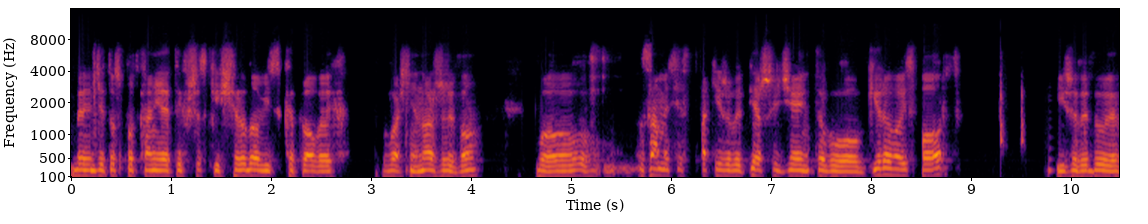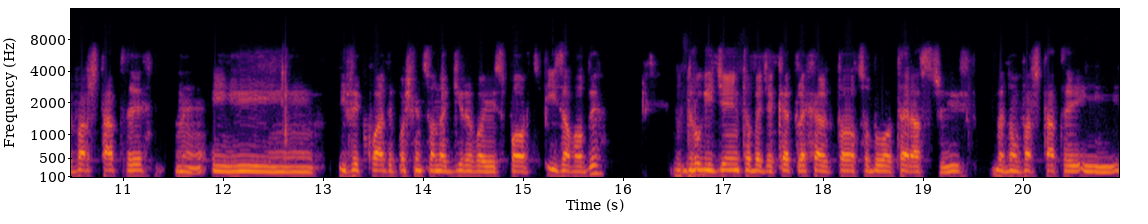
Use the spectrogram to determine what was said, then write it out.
Będzie to spotkanie tych wszystkich środowisk keplowych właśnie na żywo bo zamysł jest taki, żeby pierwszy dzień to było Girowy Sport i żeby były warsztaty y, i, i wykłady poświęcone Girowy Sport i zawody. Mhm. Drugi dzień to będzie Kettlehell, to co było teraz, czyli będą warsztaty i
